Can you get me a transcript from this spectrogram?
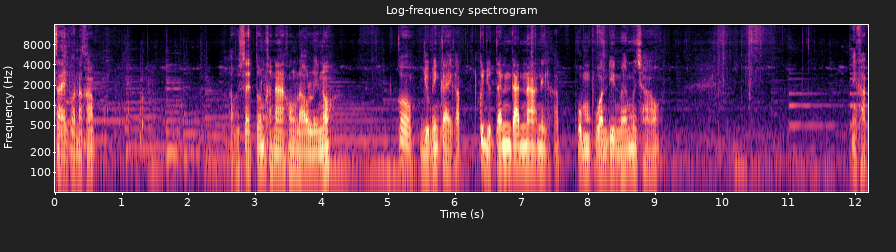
ใส่ก่อนนะครับ เอาไปใส่ต้นคะนาของเราเลยเนาะก็อยู่ไม่ไกลครับ ก็อยู่ด้านด้านหน้านี่แหละครับ ผมพรวนดินไว้เมื่อเช้า นี่ครับ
